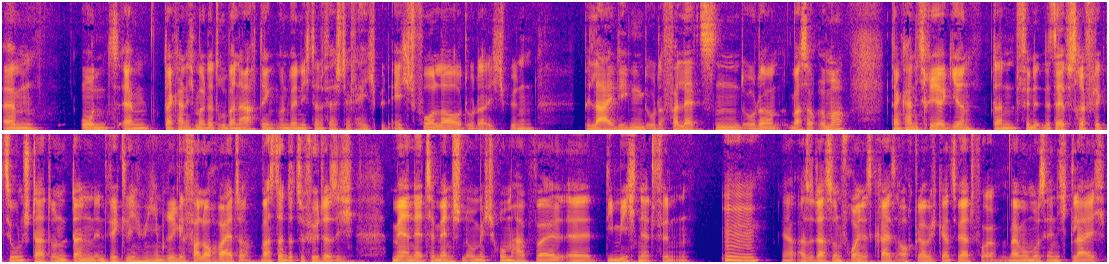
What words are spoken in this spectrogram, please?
Ähm, und ähm, da kann ich mal darüber nachdenken und wenn ich dann feststelle, hey, ich bin echt vorlaut oder ich bin beleidigend oder verletzend oder was auch immer, dann kann ich reagieren. Dann findet eine Selbstreflexion statt und dann entwickle ich mich im Regelfall auch weiter, was dann dazu führt, dass ich mehr nette Menschen um mich herum habe, weil äh, die mich nett finden. Ja, also da ist so ein Freundeskreis auch, glaube ich, ganz wertvoll, weil man muss ja nicht gleich,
